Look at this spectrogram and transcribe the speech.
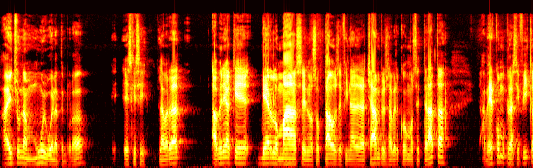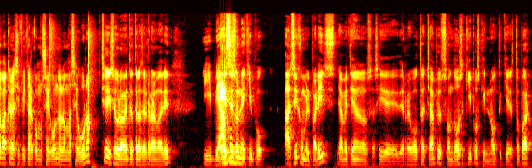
Ha hecho una muy buena temporada. Es que sí, la verdad, habría que verlo más en los octavos de final de la Champions, a ver cómo se trata, a ver cómo clasifica, va a clasificar como segundo, lo más seguro. Sí, seguramente atrás del Real Madrid. Y veamos. Ese es un equipo, así como el París, ya metiéndonos así de, de rebota a Champions, son dos equipos que no te quieres topar.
